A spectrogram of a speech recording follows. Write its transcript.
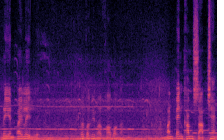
เปลี่ยนไปเรื่อยแล้วตอนนี้หมายความว่าไงๆ มันเป็นคำสาปแช่ง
